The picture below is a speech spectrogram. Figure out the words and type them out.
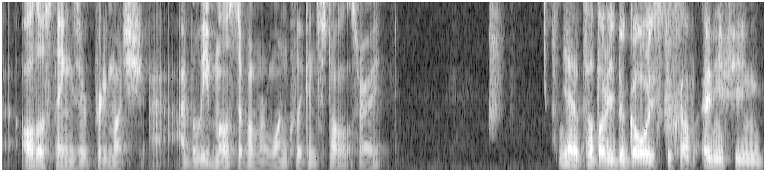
Uh, all those things are pretty much, I believe most of them are one click installs, right? Yeah, totally. The goal is to have anything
